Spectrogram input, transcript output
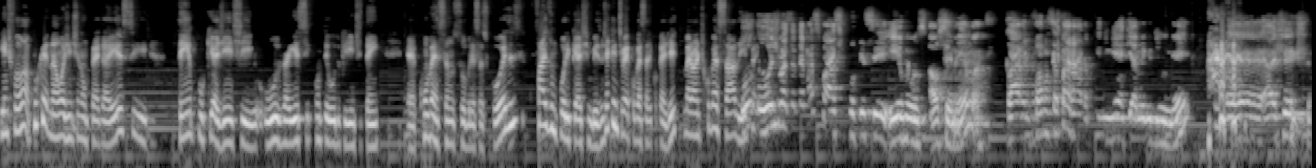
E a gente falou, ah, por que não a gente não pega esse tempo que a gente usa esse conteúdo que a gente tem é, conversando sobre essas coisas, faz um podcast mesmo. Já que a gente vai conversar de qualquer jeito, melhor a gente conversar ali. Hoje vai ser até mais fácil, porque se irmos ao cinema, claro, de forma separada, porque ninguém aqui é amigo de ninguém, é, a, gente,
